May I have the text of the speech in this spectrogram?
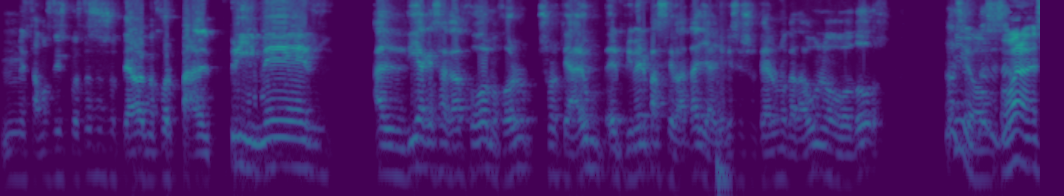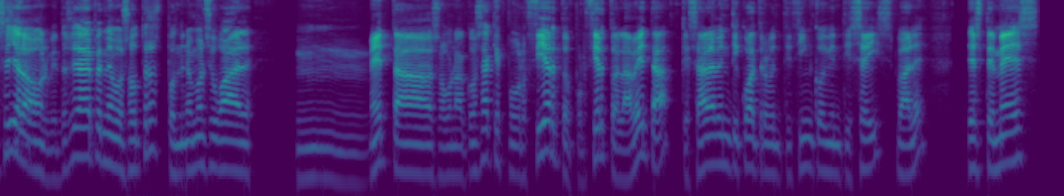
mm, estamos dispuestos a sortear a lo mejor para el primer... Al día que salga el juego, a lo mejor sortear el primer pase de batalla. Yo que sé, sortear uno cada uno o dos. bueno, eso ya lo vamos viendo. Eso ya depende de vosotros. Pondremos igual metas o alguna cosa. Que por cierto, por cierto, la beta, que sale el 24, 25 y 26, ¿vale? De este mes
